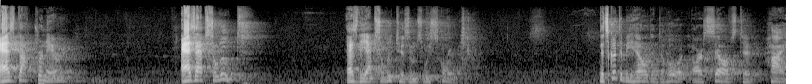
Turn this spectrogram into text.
as doctrinaire, as absolute as the absolutisms we scorn. It's good to be held and to hold ourselves to high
